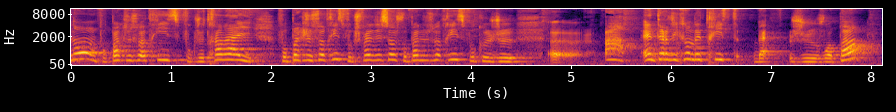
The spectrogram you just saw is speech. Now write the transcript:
non, faut pas que je sois triste, faut que je travaille, faut pas que je sois triste, faut que je fasse des choses, faut pas que je sois triste, faut que je ah, interdiction d'être triste. Ben, je vois pas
